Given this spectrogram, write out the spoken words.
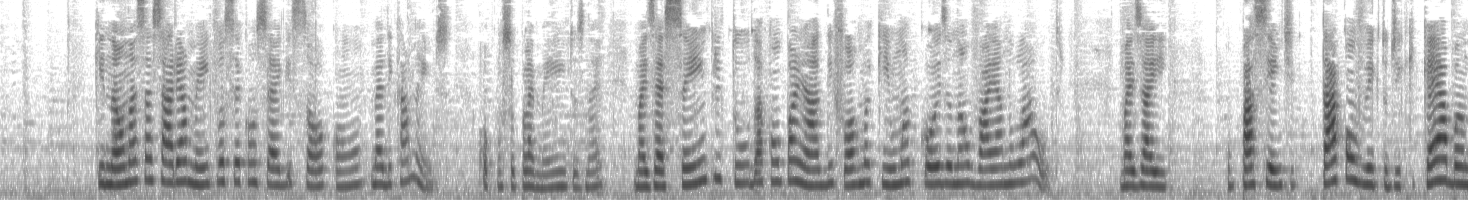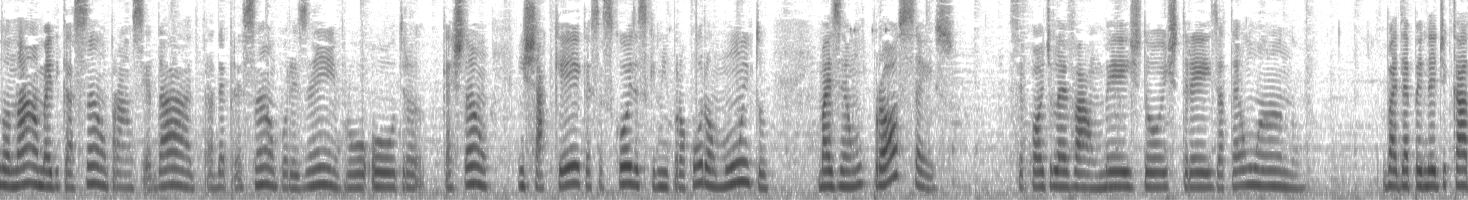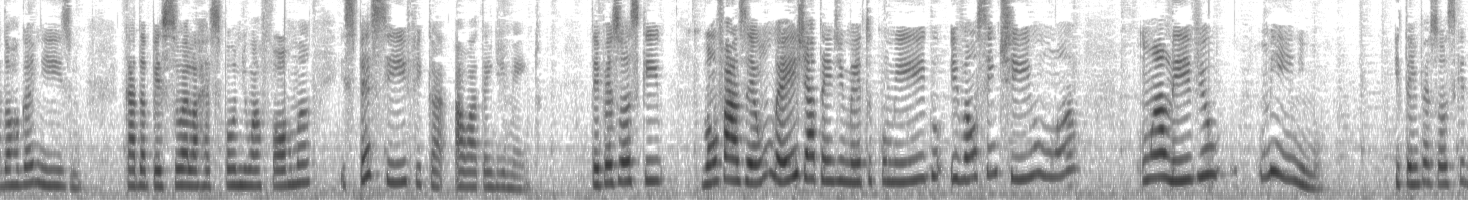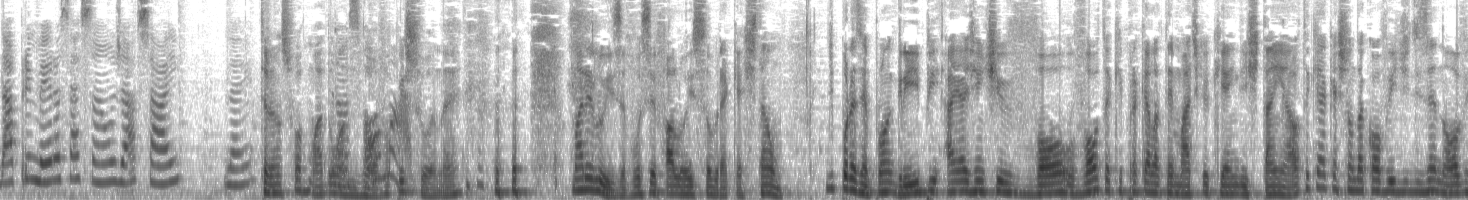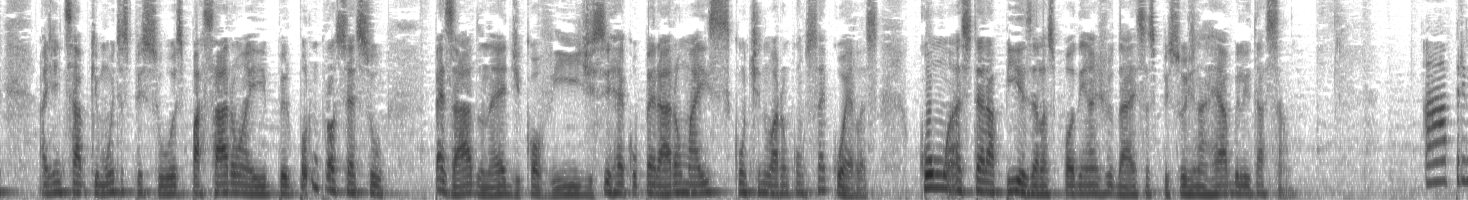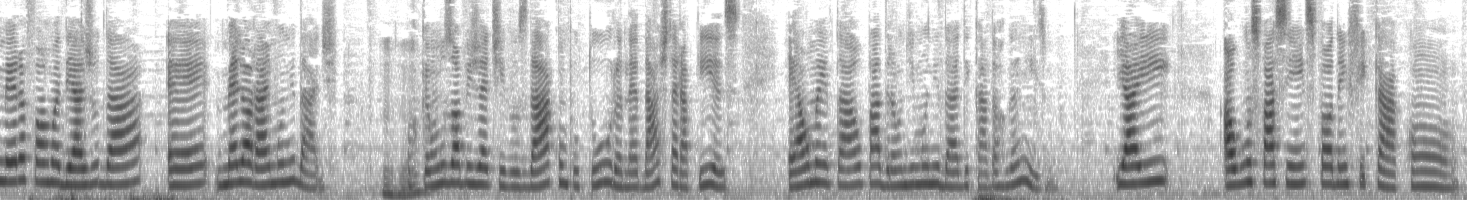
que não necessariamente você consegue só com medicamentos ou com suplementos, né? Mas é sempre tudo acompanhado de forma que uma coisa não vai anular a outra. Mas aí o paciente está convicto de que quer abandonar a medicação para ansiedade, para depressão, por exemplo, ou outra questão, enxaqueca, essas coisas que me procuram muito, mas é um processo. Você pode levar um mês, dois, três, até um ano. Vai depender de cada organismo. Cada pessoa ela responde de uma forma específica ao atendimento. Tem pessoas que vão fazer um mês de atendimento comigo e vão sentir uma, um alívio mínimo. E tem pessoas que da primeira sessão já sai né? Transformado, uma nova pessoa, né? Maria Luísa, você falou aí sobre a questão de, por exemplo, uma gripe, aí a gente vo volta aqui para aquela temática que ainda está em alta, que é a questão da Covid-19. A gente sabe que muitas pessoas passaram aí por, por um processo pesado, né, de Covid, se recuperaram, mas continuaram com sequelas. Como as terapias elas podem ajudar essas pessoas na reabilitação? A primeira forma de ajudar é melhorar a imunidade. Uhum. Porque um dos objetivos da acupuntura, né, das terapias, é aumentar o padrão de imunidade de cada organismo. E aí, alguns pacientes podem ficar com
